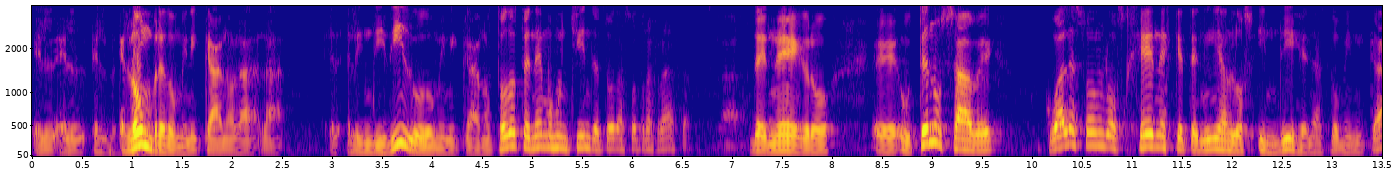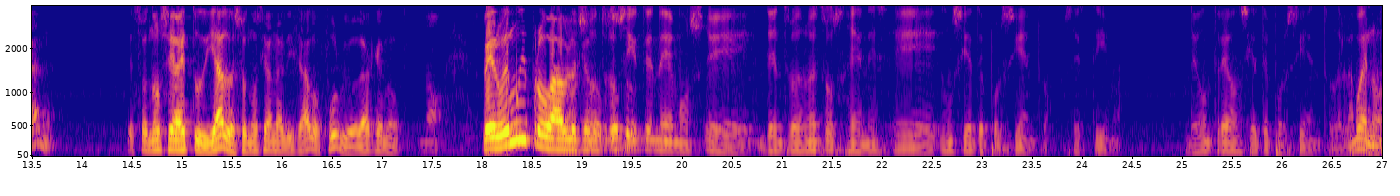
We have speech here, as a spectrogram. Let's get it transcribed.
el, hombre dominicano, la el, individuo dominicano. Todos tenemos un chin de todas otras razas. De negro. Eh, usted no sabe cuáles son los genes que tenían los indígenas dominicanos. Eso no se ha estudiado, eso no se ha analizado, Fulvio, ¿verdad que no? No. Pero es muy probable que nosotros... sí tenemos eh, dentro de nuestros genes eh, un 7%, se estima. De un 3 a un 7% de la Bueno,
